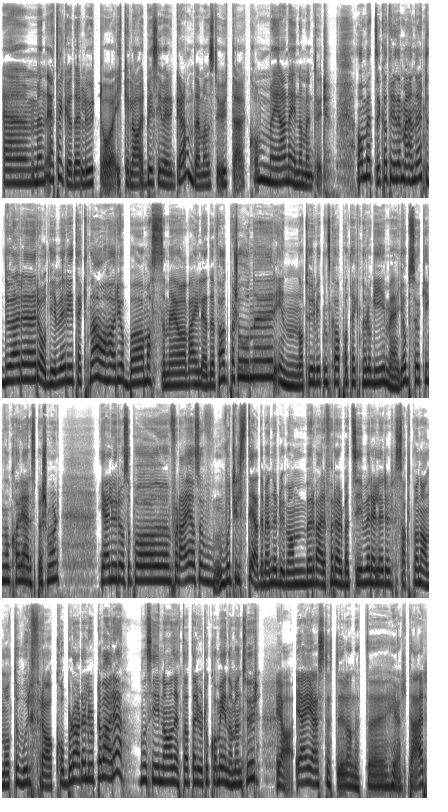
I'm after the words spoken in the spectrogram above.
Eh, men jeg tenker jo det er lurt å ikke la arbeidsgiver glemme det mens du er ute. Kom gjerne innom en tur. Og Mette Katrine Meinert, du er eh, rådgiver i Tekna og har jobba masse med å veilede fagpersoner innen naturvitenskap og teknologi med jobbsøking og karrierespørsmål. Jeg lurer også på for deg, altså hvor til stede mener du man bør være for arbeidsgiver, eller sagt på en annen måte, hvor frakobla er det lurt å være? Nå sier Anette at det er lurt å komme innom en tur. Ja, jeg, jeg støtter Anette helt der.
